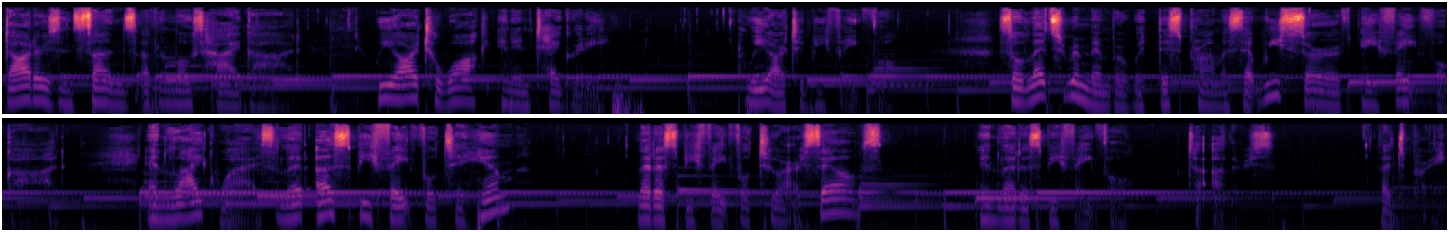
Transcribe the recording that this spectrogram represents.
daughters and sons of the most high God. We are to walk in integrity. We are to be faithful. So let's remember with this promise that we serve a faithful God and likewise, let us be faithful to Him, let us be faithful to ourselves, and let us be faithful to others. Let's pray.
